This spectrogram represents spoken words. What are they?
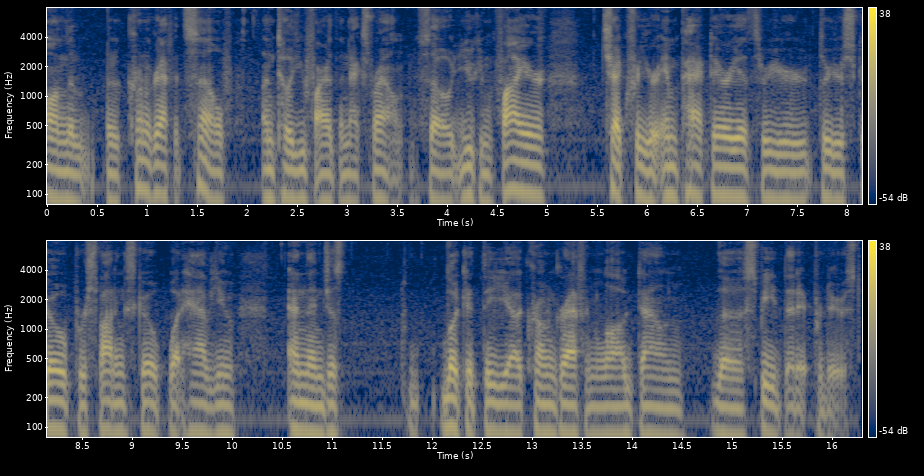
on the, the chronograph itself until you fire the next round. So you can fire check for your impact area through your through your scope or spotting scope, what have you, and then just look at the uh, chronograph and log down the speed that it produced.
